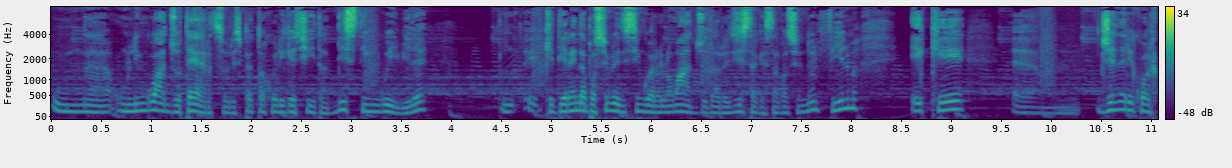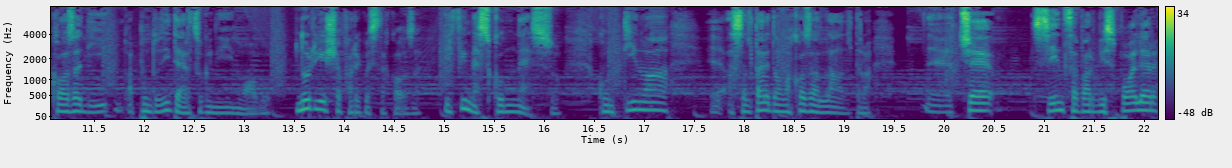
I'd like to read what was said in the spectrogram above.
un, un linguaggio terzo rispetto a quelli che cita, distinguibile, che ti renda possibile distinguere l'omaggio dal regista che sta facendo il film e che ehm, generi qualcosa di appunto di terzo, quindi di nuovo. Non riesce a fare questa cosa. Il film è sconnesso, continua eh, a saltare da una cosa all'altra. Eh, c'è, senza farvi spoiler,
